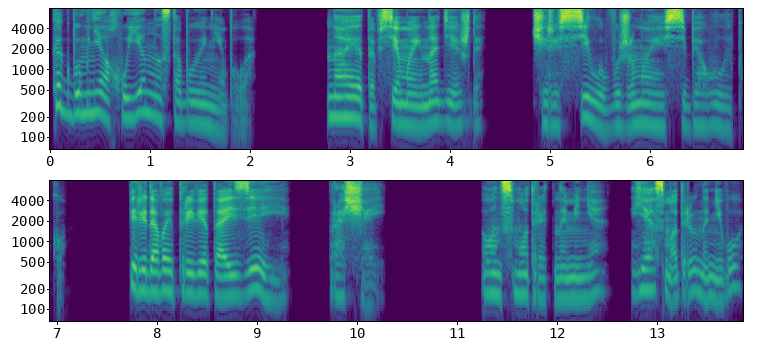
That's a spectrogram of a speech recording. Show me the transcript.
как бы мне охуенно с тобой не было. На это все мои надежды. Через силу выжимая из себя улыбку. Передавай привет Айзе и прощай. Он смотрит на меня, я смотрю на него,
